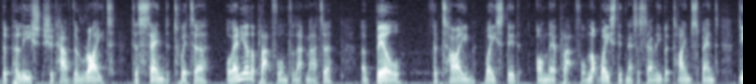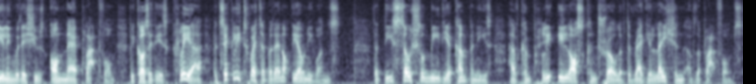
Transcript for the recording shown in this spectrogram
the police should have the right to send Twitter or any other platform for that matter a bill for time wasted on their platform. Not wasted necessarily, but time spent dealing with issues on their platform. Because it is clear, particularly Twitter, but they're not the only ones, that these social media companies have completely lost control of the regulation of the platforms.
